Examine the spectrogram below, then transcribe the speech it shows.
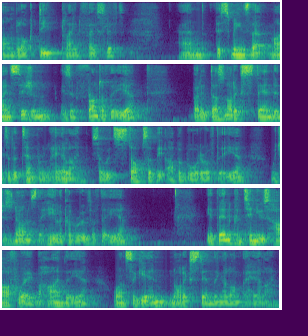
en bloc deep plane facelift. And this means that my incision is in front of the ear, but it does not extend into the temporal hairline. So it stops at the upper border of the ear, which is known as the helical root of the ear. It then continues halfway behind the ear, once again not extending along the hairline.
